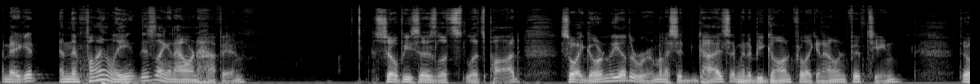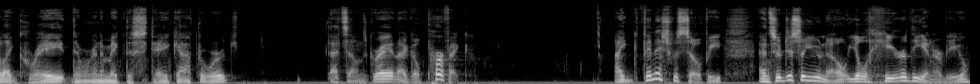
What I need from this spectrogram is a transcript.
I make it, and then finally, this is like an hour and a half in. Sophie says, "Let's let's pod." So I go into the other room and I said, "Guys, I'm going to be gone for like an hour and 15." They're like, "Great." Then we're going to make the steak afterwards. That sounds great. And I go, "Perfect." I finish with Sophie. And so, just so you know, you'll hear the interview.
